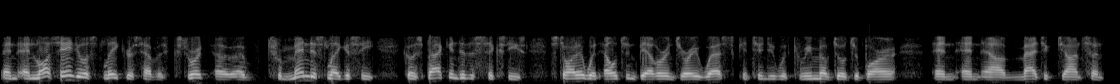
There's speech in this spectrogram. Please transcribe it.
and and Los Angeles Lakers have a, extra, a, a tremendous legacy. Goes back into the '60s. Started with Elgin Baylor and Jerry West. Continued with Kareem Abdul-Jabbar and and uh, Magic Johnson.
